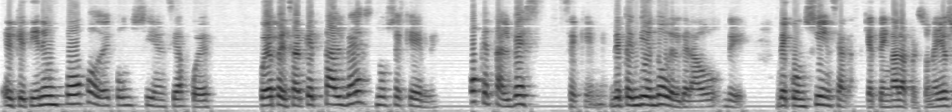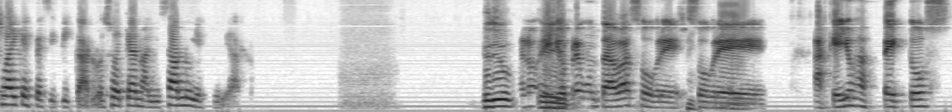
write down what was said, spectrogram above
El que tiene un poco de conciencia, pues puede pensar que tal vez no se queme o que tal vez se queme, dependiendo del grado de, de conciencia que tenga la persona. Y eso hay que especificarlo, eso hay que analizarlo y estudiarlo. Yo bueno, eh, yo preguntaba sobre, sobre aquellos aspectos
